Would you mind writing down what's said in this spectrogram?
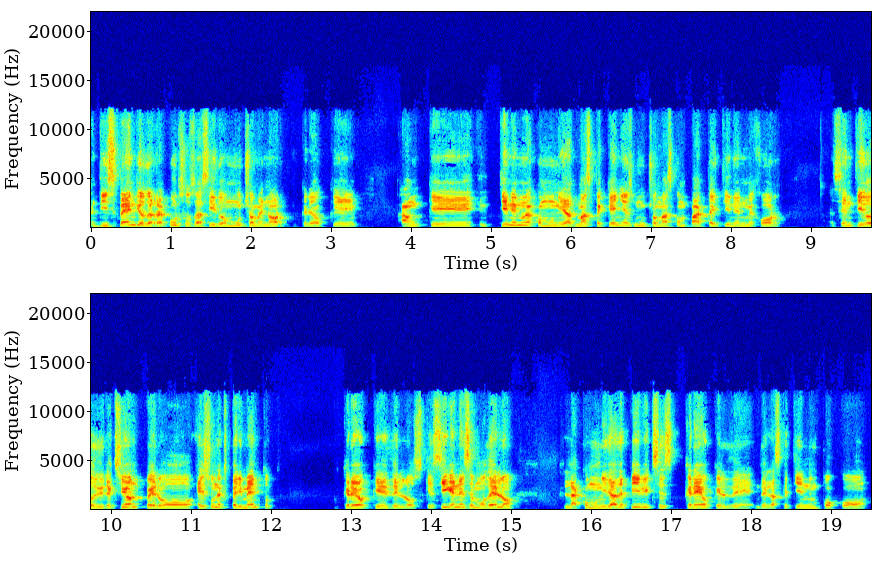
dispendio de recursos ha sido mucho menor. Creo que aunque tienen una comunidad más pequeña, es mucho más compacta y tienen mejor sentido de dirección, pero es un experimento. Creo que de los que siguen ese modelo, la comunidad de Pivix es creo que de, las que tiene un poco,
